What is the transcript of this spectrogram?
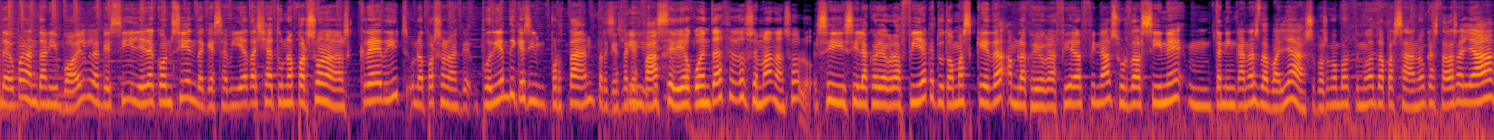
Un 10 per en Danny Boyle, clar que sí, ell era conscient de que s'havia deixat una persona als crèdits, una persona que podríem dir que és important, perquè és la que fa... y se dio cuenta hace dos semanas solo. Sí, sí, la coreografia, que tothom es queda amb la coreografia del final, surt del cine mm, tenint ganes de ballar. Suposo que per tu m'ho de passar, no? Que estaves allà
